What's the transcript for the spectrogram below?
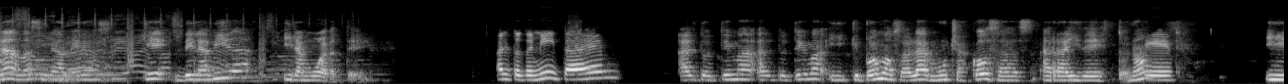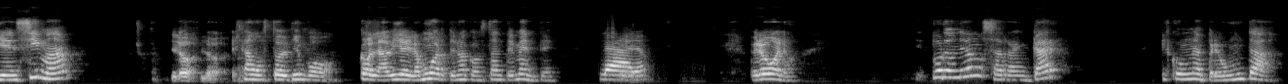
nada más y nada menos que de la vida y la muerte. Alto temita, ¿eh? Alto tema, alto tema, y que podemos hablar muchas cosas a raíz de esto, ¿no? Sí. Y encima, lo, lo- estamos todo el tiempo con la vida y la muerte, ¿no? Constantemente. claro. Pero bueno, por donde vamos a arrancar es con una pregunta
